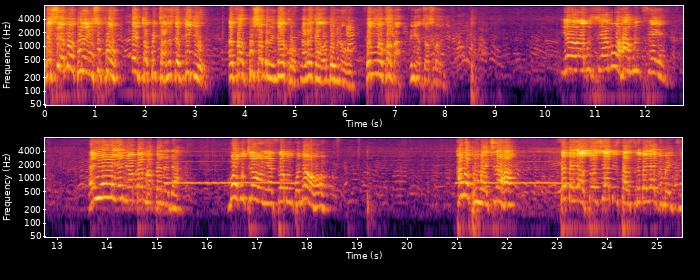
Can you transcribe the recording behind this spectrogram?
Yɛse ɛma obiaa use phone ntɔ picture anasɛ video ɛfa Bishop Bernard Nyarko n'adaka a ɔdam no ho. Yɛ nwoma kɔ aba ne nea ɛtoa so ma me. Yoo abusua mo wɔ ha a montie yɛn ɛyɛ a yɛn nua bɛma Bernard a mo a mogyina hɔ no yɛsrɛ mo nkonnwa wɔ hɔ canopy wɔ akyire ha sɛ bɛyɛ a social distance no bɛyɛ adwuma nti.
